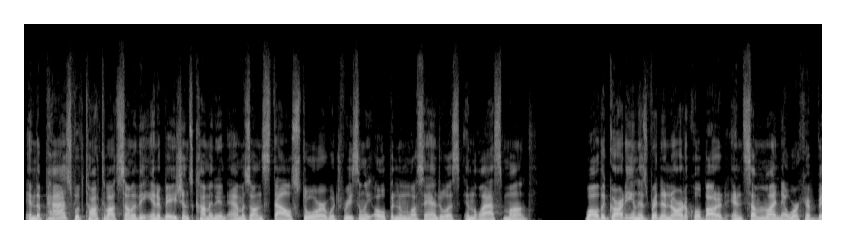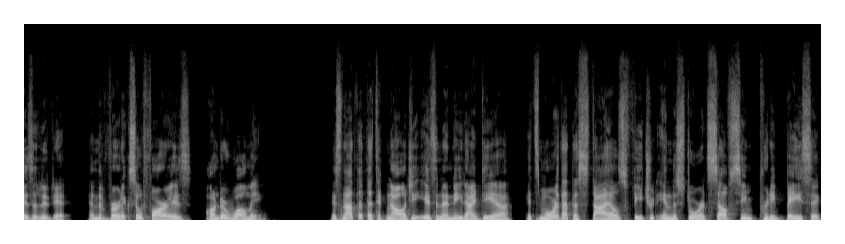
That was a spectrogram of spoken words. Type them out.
In the past, we've talked about some of the innovations coming in Amazon's style store, which recently opened in Los Angeles in the last month. While The Guardian has written an article about it and some of my network have visited it, and the verdict so far is underwhelming. It's not that the technology isn't a neat idea, it's more that the styles featured in the store itself seem pretty basic,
